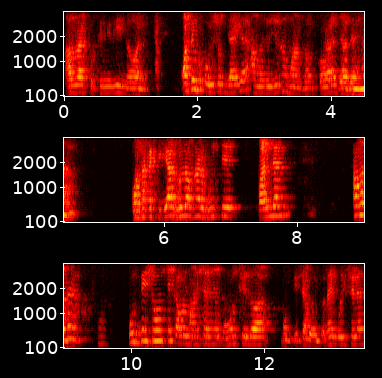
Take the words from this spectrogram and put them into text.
আল্লাহর প্রতিনিধি নয়। অতএব ওইসব জায়গায় আমাদের জন্য মানধন করা যাবে না। কথাটা ক্লিয়ার হলো, আপনারা বুঝতে পারলেন? আমাদের উদ্দেশ্য হচ্ছে কেবল মানুষের পৌঁছে দেওয়া। মুক্তি সাহেব ওই কথাই বলছিলেন।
